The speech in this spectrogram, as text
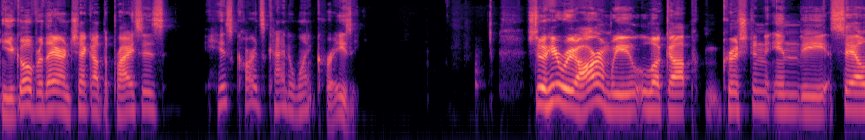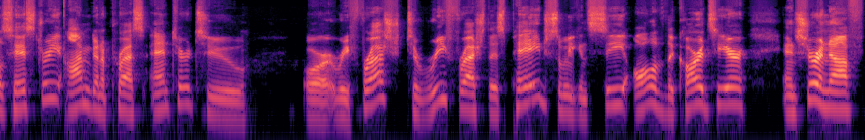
you go over there and check out the prices. His cards kind of went crazy. So here we are, and we look up Christian in the sales history. I'm going to press enter to or refresh to refresh this page so we can see all of the cards here. And sure enough,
